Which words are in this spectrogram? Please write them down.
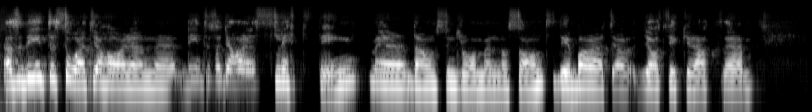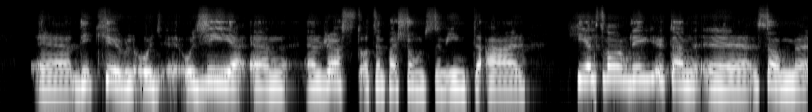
Alltså det är inte så att jag har en, det är inte så att jag har en släkting med Downs syndrom eller något sånt. Det är bara att jag, jag tycker att eh, eh det är kul att, att ge en, en röst åt en person som inte är helt vanlig utan, eh, som,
